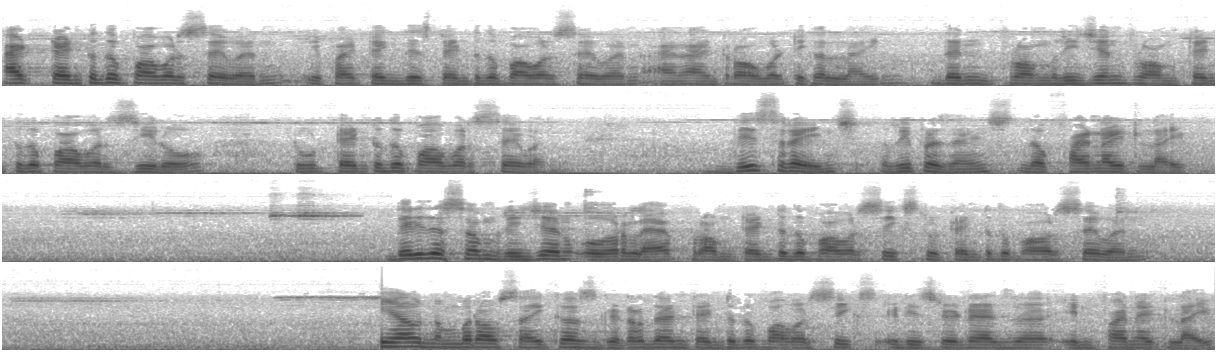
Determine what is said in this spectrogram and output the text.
At 10 to the power 7 if I take this 10 to the power 7 and I draw vertical line then from region from 10 to the power 0 to 10 to the power 7 this range represents the finite life. There is a some region overlap from 10 to the power 6 to 10 to the power 7 we have number of cycles greater than 10 to the power 6 it is treated as a infinite life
